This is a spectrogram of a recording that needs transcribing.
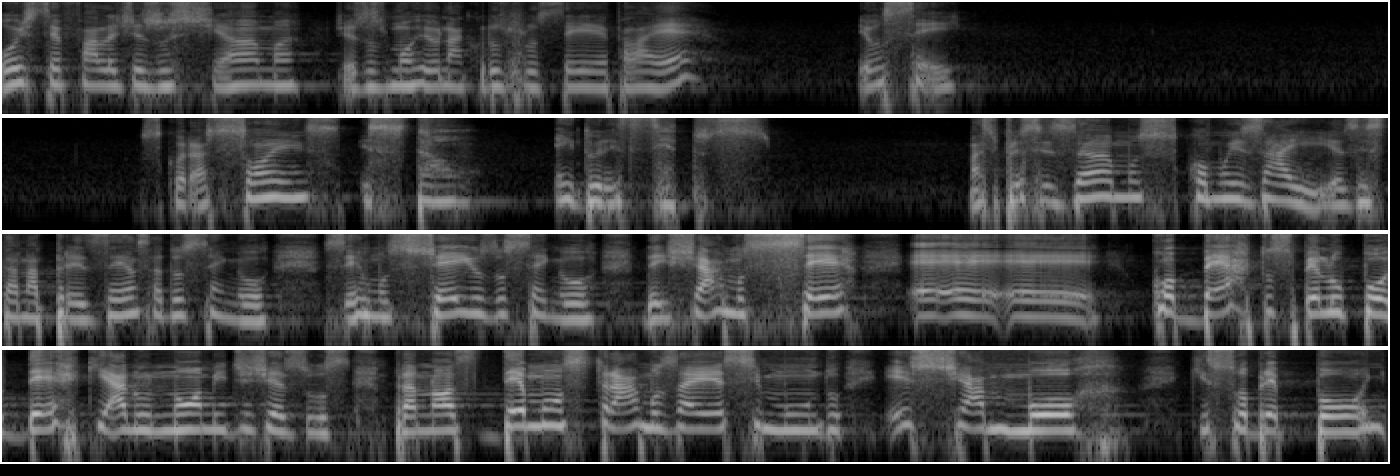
Hoje você fala, Jesus te ama, Jesus morreu na cruz para você, fala, é? Eu sei. Os corações estão endurecidos. Mas precisamos, como Isaías, estar na presença do Senhor, sermos cheios do Senhor, deixarmos ser é, é, é cobertos pelo poder que há no nome de Jesus, para nós demonstrarmos a esse mundo este amor que sobrepõe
